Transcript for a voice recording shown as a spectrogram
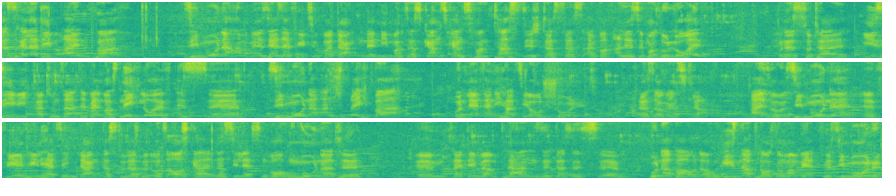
es ist relativ einfach. Simone haben wir sehr, sehr viel zu verdanken, denn die macht das ganz, ganz fantastisch, dass das einfach alles immer so läuft. Und das ist total easy, wie ich gerade schon sagte. Wenn was nicht läuft, ist äh, Simone ansprechbar und letztendlich hat sie auch Schuld. Das ist auch ganz klar. Also Simone, äh, vielen, vielen herzlichen Dank, dass du das mit uns ausgehalten hast, die letzten Wochen, Monate, ähm, seitdem wir am Planen sind. Das ist äh, wunderbar und auch ein Riesenapplaus nochmal wert für Simone.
